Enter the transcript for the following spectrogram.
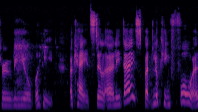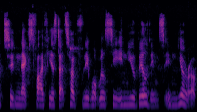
through renewable heat. Okay, it's still early days, but looking forward to the next five years, that's hopefully what we'll see in new buildings in Europe.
